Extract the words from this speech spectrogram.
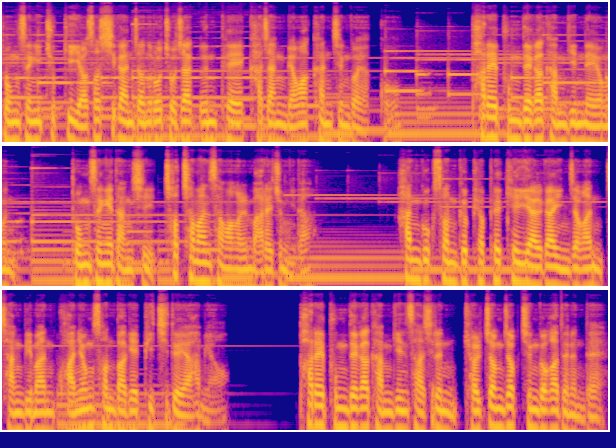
동생이 죽기 6시간 전으로 조작 은폐의 가장 명확한 증거였고 팔에 붕대가 감긴 내용은 동생의 당시 처참한 상황을 말해줍니다. 한국 선급협회 KR가 인정한 장비만 관용 선박에 비치돼야 하며 팔에 붕대가 감긴 사실은 결정적 증거가 되는데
